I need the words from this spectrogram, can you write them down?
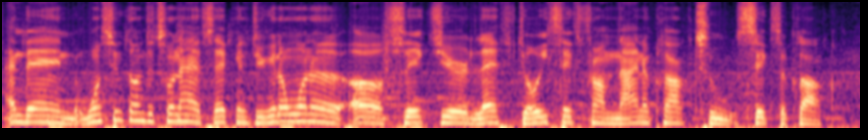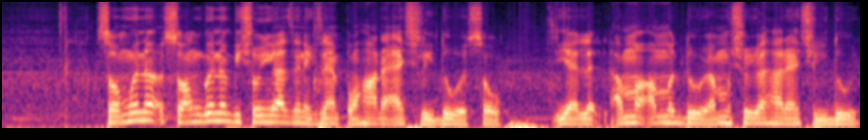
And then once you come to two and a half seconds you're gonna want to uh flick your left joystick from nine o'clock to six o'clock. So i'm gonna so i'm gonna be showing you guys an example on how to actually do it. So yeah let, i'm i'm gonna do it. I'm gonna show you how to actually do it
